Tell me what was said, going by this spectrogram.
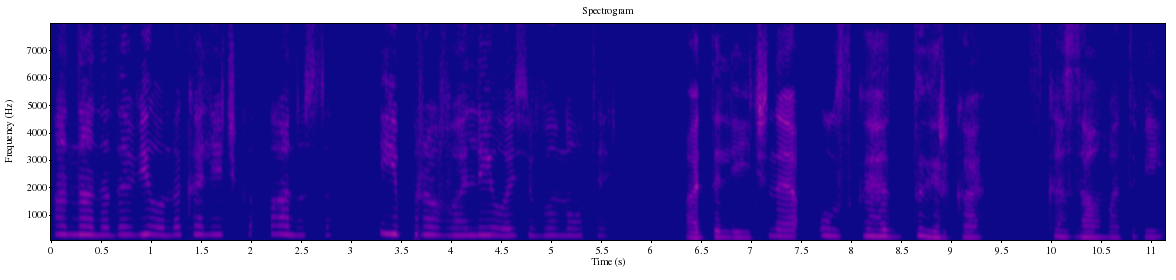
Она надавила на колечко ануса и провалилась внутрь. «Отличная узкая дырка», — сказал Матвей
